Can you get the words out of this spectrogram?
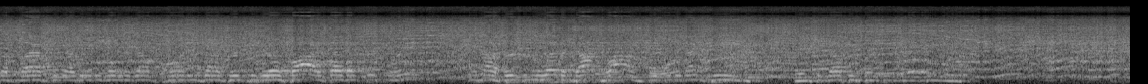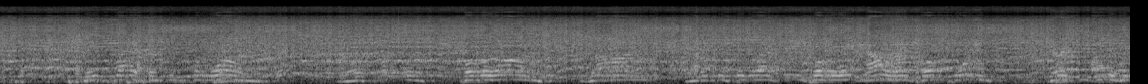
couple laps. We got Randy down front. He's on 13 to 05, followed by Chris Marine. He's now 13 to 11. Don Juan, 13 to 19. Jason Duffy, 13 to 19. James Flash, 13 to 21. Ross Butler, 12 to 1. John, even just the last name, 12 to 8. Now we're on 12 to 20. Derek is in the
